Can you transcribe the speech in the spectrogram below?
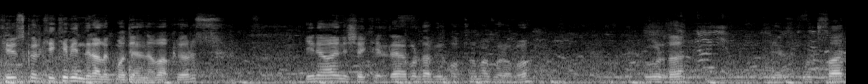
242 bin liralık modeline bakıyoruz. Yine aynı şekilde burada bir oturma grubu. Burada bir mutfak.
